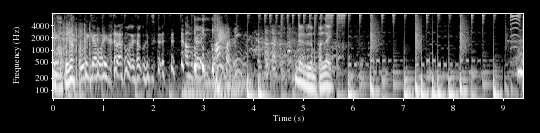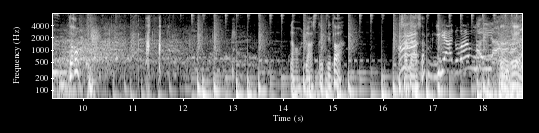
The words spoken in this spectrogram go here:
Makapi na. Ang galing! Ang galing! Ganun lang pala eh. Nako! Nako, last trip nito ah. Sagasa? Ginagawa mo! Ah, ayan.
